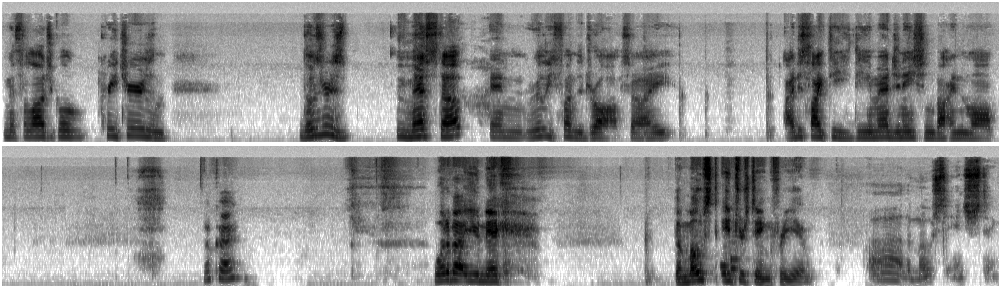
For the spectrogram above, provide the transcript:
mythological creatures, and those are just messed up and really fun to draw. So I I just like the the imagination behind them all. Okay. What about you, Nick? The most interesting for you? Ah, the most interesting.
